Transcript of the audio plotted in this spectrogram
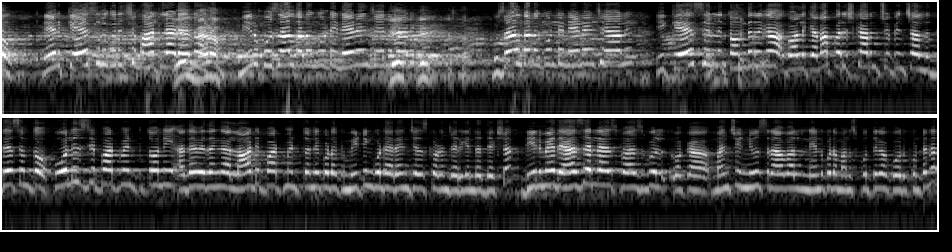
ఎత్తలేదు నేను కేసుల గురించి మాట్లాడాను. మీరు భుజాలు తడుముకుంటే నేనేం చేయాలి. భుజాలు తడుముకుంటే నేనేం చేయాలి ఈ కేసుల్ని తొందరగా వాళ్ళకి ఎలా పరిష్కారం చూపించాలి ఉద్దేశంతో పోలీస్ డిపార్ట్మెంట్ తోని అదే విధంగా లా డిపార్ట్మెంట్ తోని కూడా ఒక మీటింగ్ కూడా అరేంజ్ చేసుకోవడం జరిగింది అధ్యక్ష. దీని మీద యాజ్ ఎల్ యాజ్ పాసిబుల్ ఒక మంచి న్యూస్ రావాలని నేను కూడా మనస్ఫూర్తిగా కోరుకుంటున్నా.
